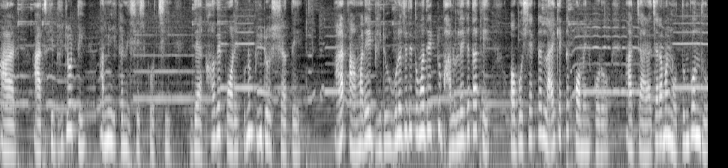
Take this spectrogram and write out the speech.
আর আজকে ভিডিওটি আমি এখানে শেষ করছি। দেখা হবে পরে কোনো ভিডিওর সাথে। আর আমার এই ভিডিওগুলো যদি তোমাদের একটু ভালো লেগে থাকে, অবশ্যই একটা লাইক একটা কমেন্ট করো। আর যারা যারা আমার নতুন বন্ধু,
